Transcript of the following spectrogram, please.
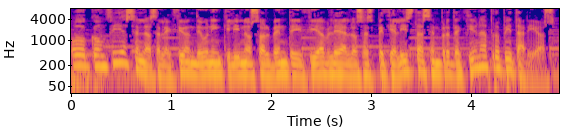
¿O confías en la selección de un inquilino solvente y fiable a los especialistas en protección a propietarios?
